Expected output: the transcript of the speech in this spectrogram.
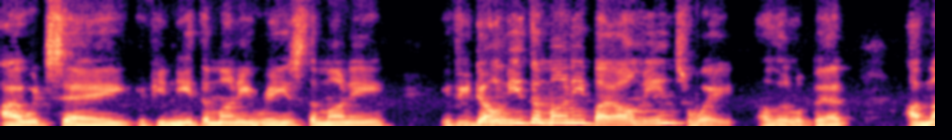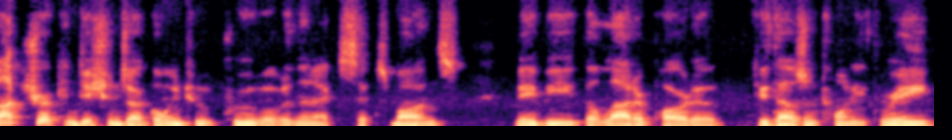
I would say if you need the money, raise the money. If you don't need the money, by all means, wait a little bit. I'm not sure conditions are going to improve over the next six months, maybe the latter part of 2023.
